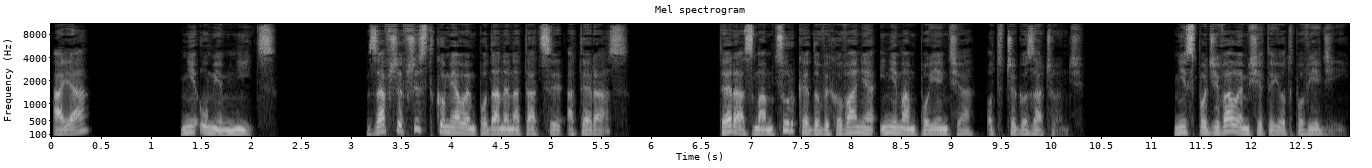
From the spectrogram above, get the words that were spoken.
A ja? Nie umiem nic. Zawsze wszystko miałem podane na tacy, a teraz? Teraz mam córkę do wychowania i nie mam pojęcia, od czego zacząć. Nie spodziewałem się tej odpowiedzi.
